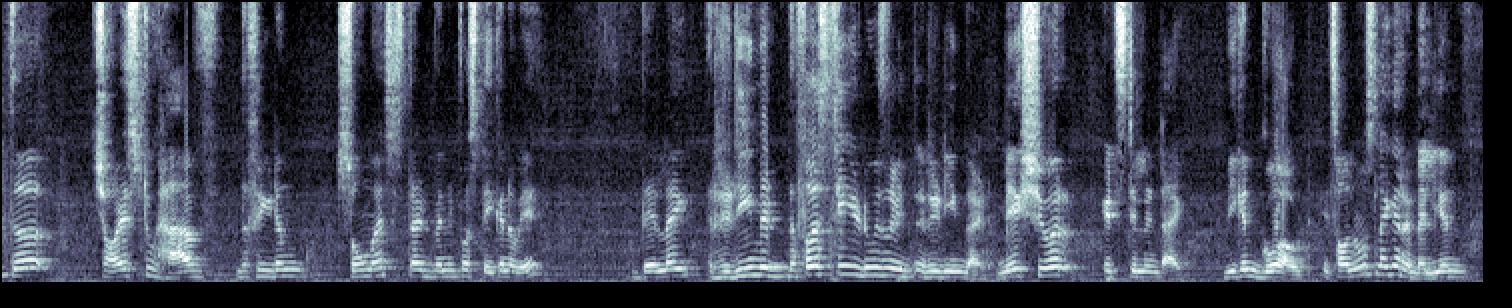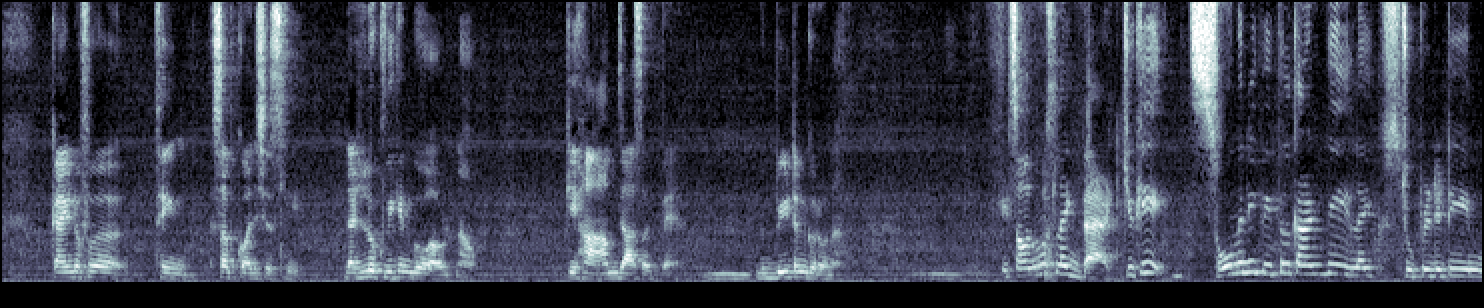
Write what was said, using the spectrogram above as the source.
the choice to have the freedom so much that when it was taken away, they're like, redeem it. The first thing you do is re- redeem that. Make sure it's still intact. We can go out. It's almost like a rebellion kind of a thing subconsciously. That look, we can go out now. कि हाँ हम जा सकते हैं beaten corona it's almost like that क्योंकि so many people can't be like stupidity in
